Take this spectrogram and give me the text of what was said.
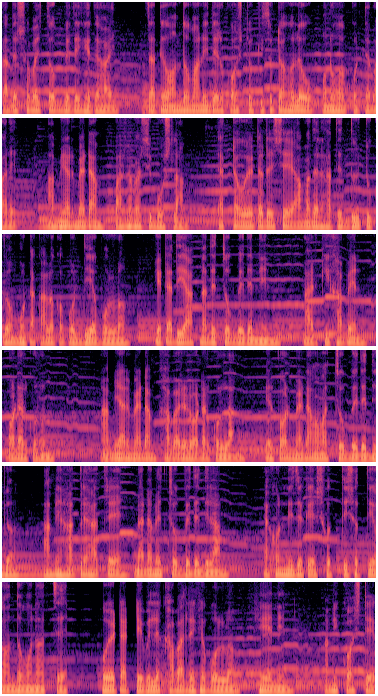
তাদের সবাই চোখ বেঁধে খেতে হয়। যাতে অন্ধ মানুষদের কষ্ট কিছুটা হলেও অনুভব করতে পারে। আমি আর ম্যাডাম পাশাপাশি বসলাম। একটা ওয়েটার এসে আমাদের হাতে দুই টুকরো মোটা কালো কাপড় দিয়ে বলল, এটা দিয়ে আপনাদের চোখ বেঁধে নিন। আর কি খাবেন, অর্ডার করুন। আমি আর ম্যাডাম খাবারের অর্ডার করলাম। এরপর ম্যাডাম আমার চোখ বেঁধে দিল। আমি হাতরে হাতরে ম্যাডামের চোখ বেঁধে দিলাম। এখন নিজেকে সত্যি সত্যি অন্ধ মনে হচ্ছে। ওয়েটার টেবিলে খাবার রেখে বলল, খেয়ে নিন। আমি কষ্টে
